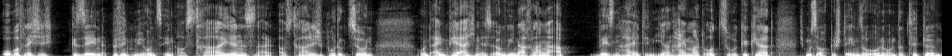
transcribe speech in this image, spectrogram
oberflächlich gesehen befinden wir uns in Australien, es ist eine australische Produktion und ein Pärchen ist irgendwie nach langer Abwesenheit in ihren Heimatort zurückgekehrt. Ich muss auch gestehen, so ohne Untertitel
